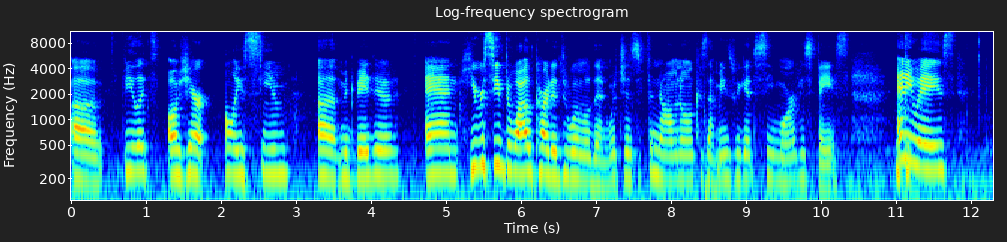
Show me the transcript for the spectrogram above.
uh, Felix Auger Aliassime, uh, Medvedev, and he received a wild card into Wimbledon, which is phenomenal because that means we get to see more of his face. Anyways,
